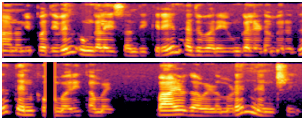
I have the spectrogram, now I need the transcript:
காணொலி பதிவில் உங்களை சந்திக்கிறேன். அதுவரை உங்களிடமிருந்து தென்குமரி தமிழ். வாழ்க வளமுடன். நன்றி.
